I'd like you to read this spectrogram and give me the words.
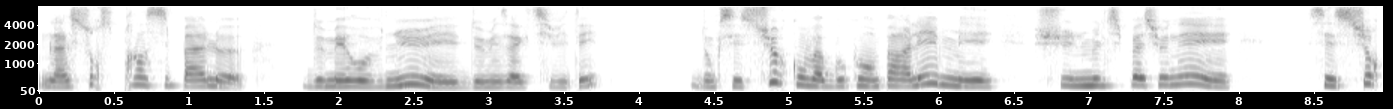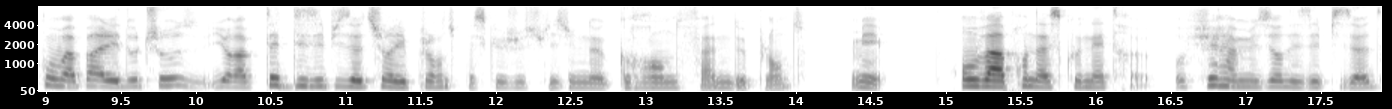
la source principale de mes revenus et de mes activités. Donc c'est sûr qu'on va beaucoup en parler, mais je suis une multipassionnée et c'est sûr qu'on va parler d'autres choses. Il y aura peut-être des épisodes sur les plantes parce que je suis une grande fan de plantes. Mais on va apprendre à se connaître euh, au fur et à mesure des épisodes.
